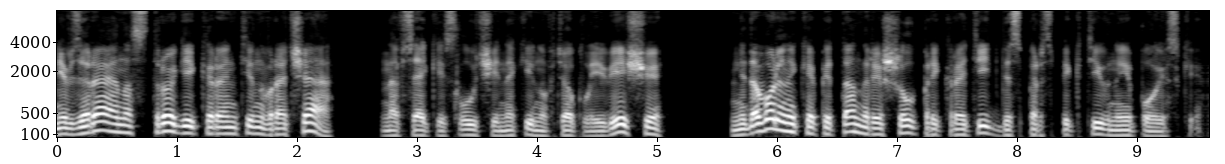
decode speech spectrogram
невзирая на строгий карантин врача, на всякий случай накинув теплые вещи, недовольный капитан решил прекратить бесперспективные поиски.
